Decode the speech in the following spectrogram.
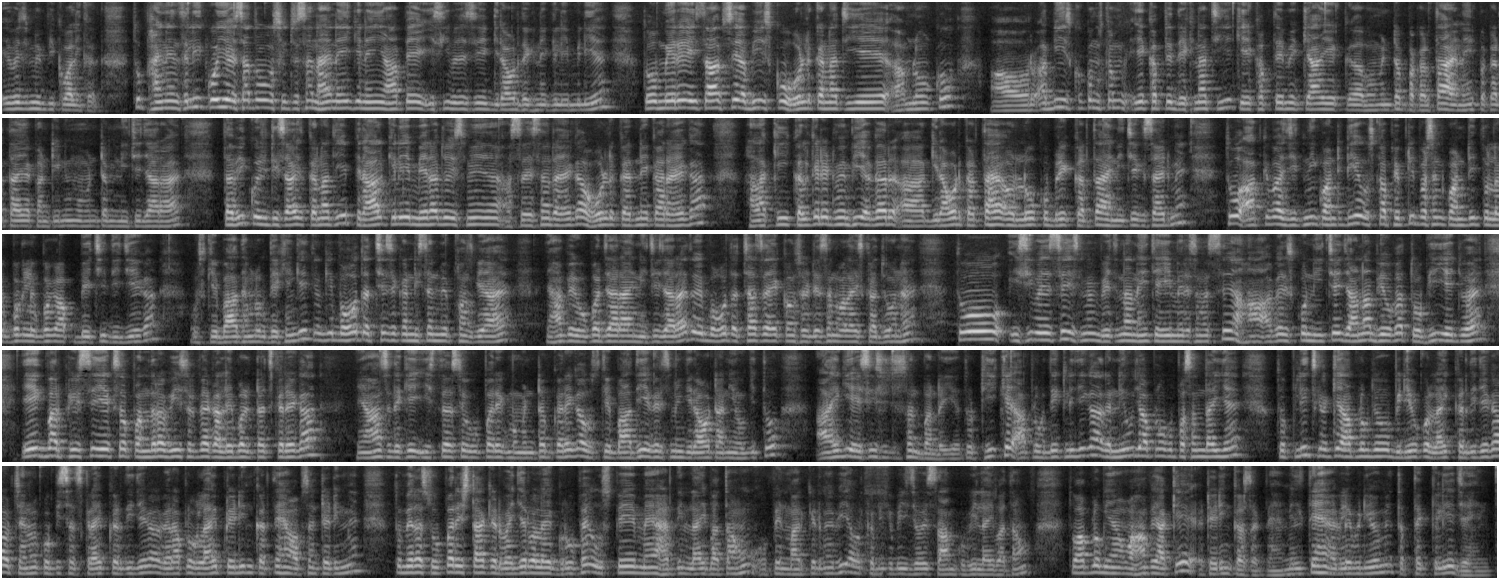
एवज में बिकवाली कर। तो फाइनेंशियली कोई ऐसा तो सिचुएशन है नहीं कि नहीं यहाँ पे इसी वजह से गिरावट देखने के लिए मिली है। तो मेरे हिसाब से अभी इसको होल्ड करना चाहिए हम लोगों को। और अभी इसको कम से कम एक हफ़्ते देखना चाहिए कि एक हफ़्ते में क्या एक मोमेंटम पकड़ता है, नहीं पकड़ता है या कंटिन्यू मोमेंटम नीचे जा रहा है, तभी कुछ डिसाइड करना चाहिए। फ़िलहाल के लिए मेरा जो इसमें सेशन रहेगा होल्ड करने का रहेगा। हालाँकि कल के डेट में भी अगर गिरावट करता है और लो को ब्रेक करता है नीचे की साइड में तो आपके पास जितनी क्वांटिटी है, उसका फिफ्टी परसेंट क्वान्टिटी तो लगभग लगभग आप बेच ही दीजिएगा। उसके बाद हम लोग देखेंगे, क्योंकि बहुत अच्छे से कंडीशन में फंस गया है। यहाँ पे ऊपर जा रहा है, नीचे जा रहा है तो ये बहुत अच्छा सा एक कंसोलिडेशन वाला इसका जोन है। तो इसी वजह से इसमें बेचना नहीं चाहिए मेरे समझ से। हाँ अगर इसको नीचे जाना भी होगा तो भी ये जो है, एक बार फिर से एक सौ पंद्रह बीस रुपये का लेवल टच करेगा। यहाँ से देखिए, इस तरह से ऊपर एक मोमेंटम करेगा, उसके बाद ही अगर इसमें गिरावट आनी होगी तो आएगी, ऐसी सिचुएशन बन रही है। तो ठीक है, आप लोग देख लीजिएगा। अगर न्यूज़ आप लोगों को पसंद आई है तो प्लीज़ करके आप लोग जो वीडियो को लाइक कर दीजिएगा और चैनल को भी सब्सक्राइब कर दीजिएगा। अगर आप लोग लाइव ट्रेडिंग करते हैं ऑप्शन ट्रेडिंग में तो मेरा सुपर स्टाक एडवाइजर वाला एक ग्रुप है, उस पर मैं हर दिन लाइव आता हूँ ओपन मार्केट में भी और कभी कभी जो है शाम को भी लाइव आता हूँ। तो आप लोग यहाँ, वहाँ पर आके ट्रेडिंग कर सकते हैं। मिलते हैं अगले वीडियो में, तब तक के लिए जय हिंद।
